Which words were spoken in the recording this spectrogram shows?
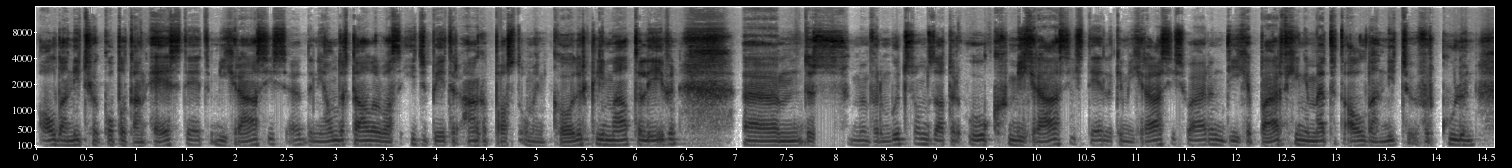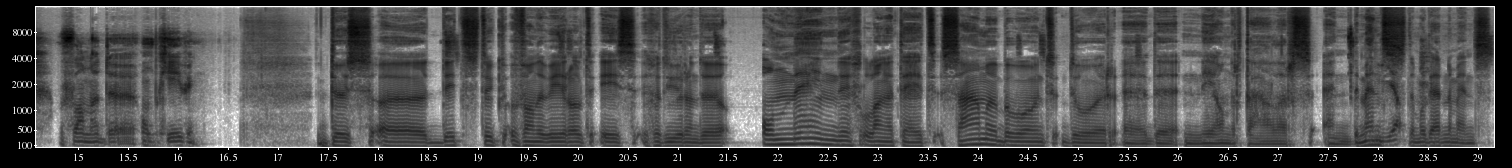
al dan niet gekoppeld aan ijstijd, migraties. Hè. De Neandertaler was iets beter aangepast om in kouder klimaat te leven. Um, dus men vermoedt soms dat er ook migraties, tijdelijke migraties waren, die gepaard gingen met het al dan niet verkoelen van de omgeving. Dus uh, dit stuk van de wereld is gedurende oneindig lange tijd samen bewoond door uh, de Neandertalers en de mens, ja. de moderne mens,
